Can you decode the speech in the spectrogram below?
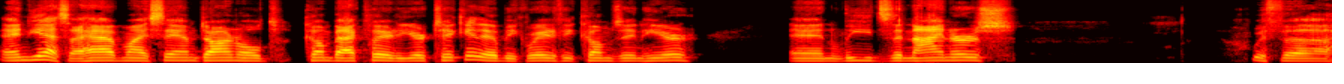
And yes, I have my Sam Darnold comeback player to your ticket. It would be great if he comes in here and leads the Niners with uh,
